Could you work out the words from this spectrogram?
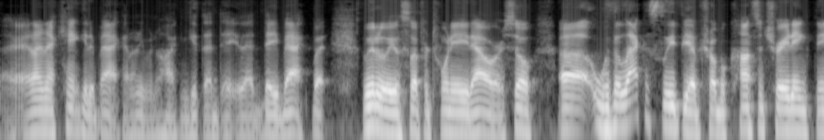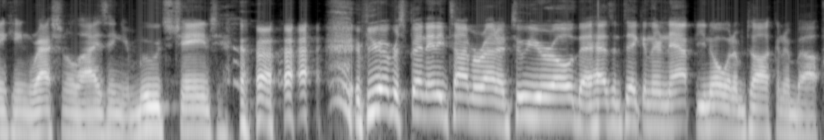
and I can't get it back. I don't even know how I can get that day that day back. But literally, I slept for 28 hours. So uh, with a lack of sleep, you have trouble concentrating, thinking, rationalizing. Your moods change. if you ever spend any time around a two-year-old that hasn't taken their nap, you know what I'm talking about.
